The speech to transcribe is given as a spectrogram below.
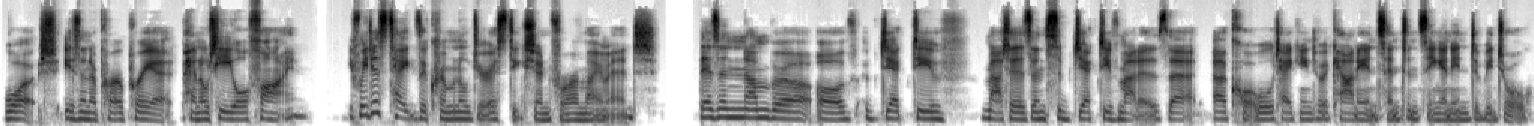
what is an appropriate penalty or fine, if we just take the criminal jurisdiction for a moment, there's a number of objective matters and subjective matters that a court will take into account in sentencing an individual.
